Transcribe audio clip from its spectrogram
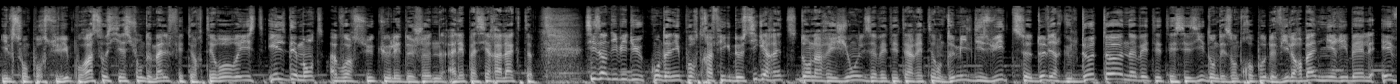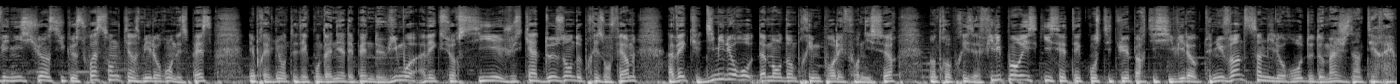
Ils sont poursuivis pour association de malfaiteurs terroristes. Ils démentent avoir su que les deux jeunes allaient passer à l'acte. Six individus condamnés pour trafic de cigarettes dans la région. Ils avaient été arrêtés en 2018. 2,2 tonnes avaient été saisies dans des entrepôts de Villeurbanne, Miribel et Vénissieux, ainsi que 75 000 euros en espèces. Les prévenus ont été condamnés à des peines de 8 mois avec sursis et jusqu'à 2 ans de prison ferme, avec 10 000 euros d'amende en prime pour les fournisseurs. L'entreprise Philippe Maurice, qui s'était constituée partie civile, a obtenu 25 000 euros de dommages intérêts.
